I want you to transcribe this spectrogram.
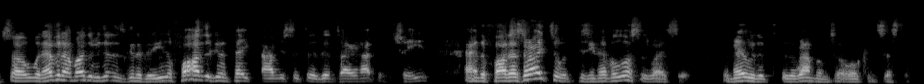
So whenever that mother is going to be, the father is going to take, obviously, to the entire, not the she, and the father has a right to it because he never lost his rights to it. The male the, the Rambams are all consistent.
